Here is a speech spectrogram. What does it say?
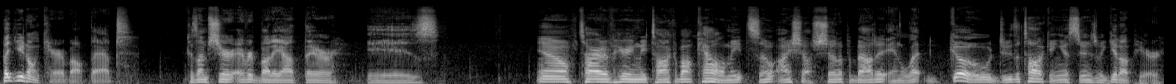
But you don't care about that. Because I'm sure everybody out there is, you know, tired of hearing me talk about Kalameet, so I shall shut up about it and let Gough do the talking as soon as we get up here.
